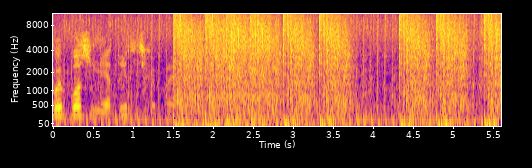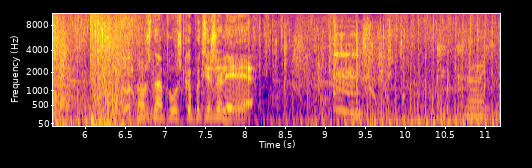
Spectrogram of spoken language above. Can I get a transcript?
Какой босс у меня 30 хп? Тут нужна пушка потяжелее. Какая?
